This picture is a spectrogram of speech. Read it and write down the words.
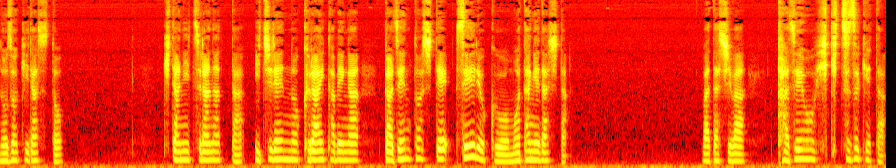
覗き出すと北に連なった一連の暗い壁ががぜんとして勢力をもたげ出した。私は風を引き続けた。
